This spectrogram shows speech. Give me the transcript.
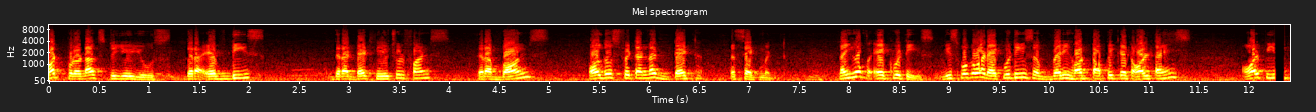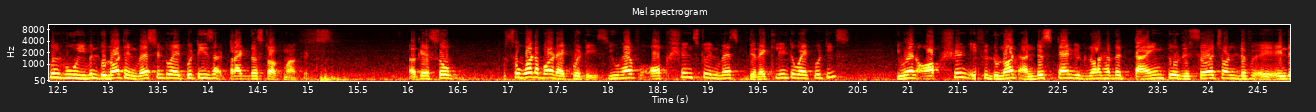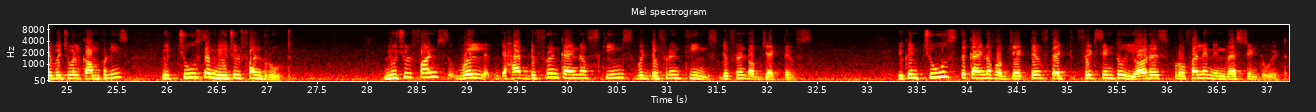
what products do you use? There are FDs, there are debt mutual funds, there are bonds, all those fit under debt segment. Now you have equities. We spoke about equities, a very hot topic at all times. All people who even do not invest into equities track the stock markets. Okay, so so what about equities? You have options to invest directly into equities. You have an option if you do not understand, you do not have the time to research on uh, individual companies. You choose the mutual fund route. Mutual funds will have different kind of schemes with different themes, different objectives. You can choose the kind of objective that fits into your risk profile and invest into it.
